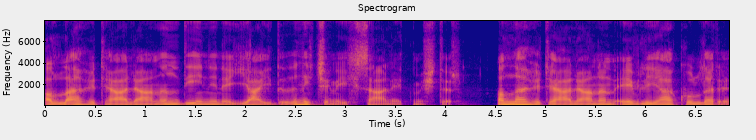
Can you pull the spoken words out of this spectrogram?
Allahü Teala'nın dinini yaydığın için ihsan etmiştir. Allahü Teala'nın evliya kulları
